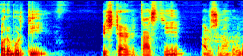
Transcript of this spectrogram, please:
পরবর্তী পৃষ্ঠার কাজ নিয়ে আলোচনা করব।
